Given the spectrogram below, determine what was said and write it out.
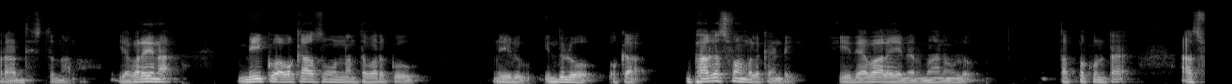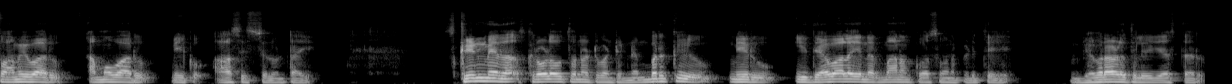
ప్రార్థిస్తున్నాను. ఎవరైనా మీకు అవకాశం ఉన్నంత వరకు మీరు ఇందులో ఒక భాగస్వాముల కండి ఈ దేవాలయ నిర్మాణంలో తప్పకుండా ఆ స్వామివారు అమ్మవారు మీకు ఆశీస్సులు ఉంటాయి స్క్రీన్ మీద స్క్రోల్ అవుతున్నటువంటి నెంబర్కి మీరు ఈ దేవాలయ నిర్మాణం కోసం అని పెడితే వివరాలు తెలియజేస్తారు.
